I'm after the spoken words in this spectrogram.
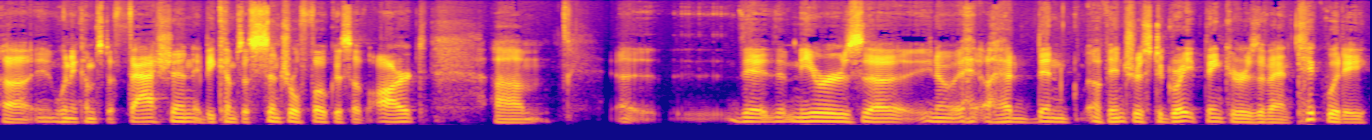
uh, when it comes to fashion. It becomes a central focus of art. Um, uh, the, the, mirrors, uh, you know, had been of interest to great thinkers of antiquity,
